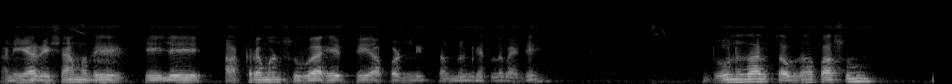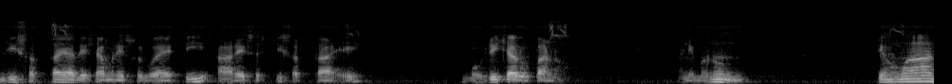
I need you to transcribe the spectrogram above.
आणि या देशामध्ये हे जे आक्रमण सुरू आहे ते आपण नीट समजून घेतलं पाहिजे. दोन हजार चौदापासून जी सत्ता या देशामध्ये सुरू आहे ती आर एस एसची सत्ता आहे. मोदीच्या रूपानं. आणि म्हणून तेव्हा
